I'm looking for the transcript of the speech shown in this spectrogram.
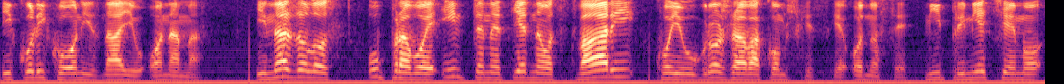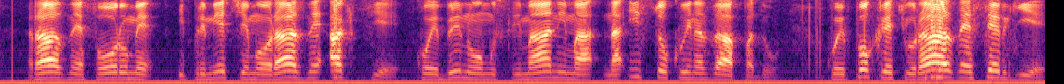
i koliko oni znaju o nama. I nažalost, upravo je internet jedna od stvari koje ugrožava komšijske odnose. Mi primjećujemo razne forume i primjećujemo razne akcije koje brinu o muslimanima na istoku i na zapadu, koje pokreću razne sergije,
